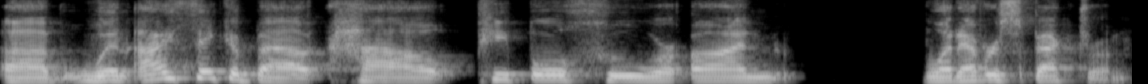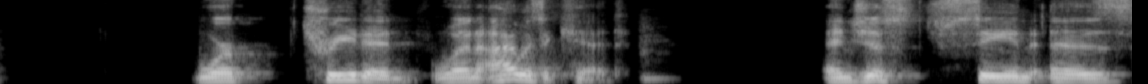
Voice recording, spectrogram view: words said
Uh, when I think about how people who were on whatever spectrum were treated when I was a kid and just seen as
